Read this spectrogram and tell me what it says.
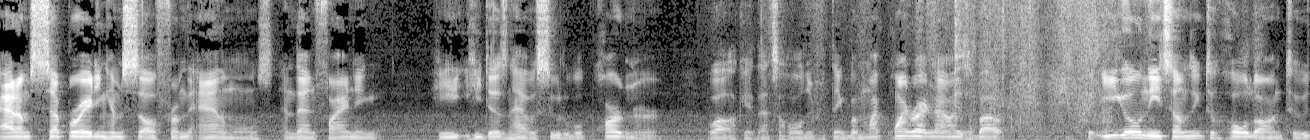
Adam separating himself from the animals and then finding he he doesn't have a suitable partner. Well, okay, that's a whole different thing. But my point right now is about the ego needs something to hold on to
